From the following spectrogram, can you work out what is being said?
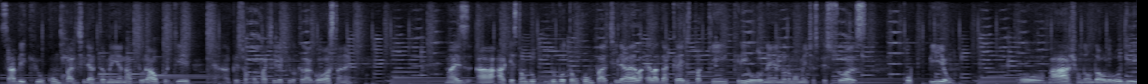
sabe que o compartilhar também é natural, porque a pessoa compartilha aquilo que ela gosta, né? Mas a, a questão do, do botão compartilhar, ela, ela dá crédito a quem criou, né? Normalmente as pessoas copiam ou baixam, dão download e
